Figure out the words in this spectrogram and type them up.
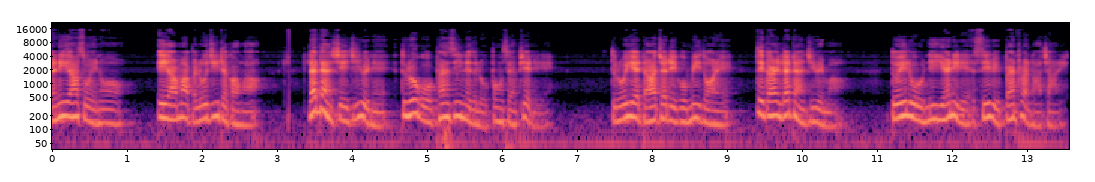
တနည်းအားဆိုရင်တော့အေယာမဘလူးကြီးတကောင်ကလက်တံရှည်ကြီးတွေနဲ့သူတို့ကိုဖမ်းဆီးနေတယ်လို့ပုံစံဖြစ်နေတယ်သူတို့ရဲ့ဓာတ်ချက်တွေကိုမိသွားတဲ့တစ်ကိုင်းလက်တံကြီးတွေမှာသွေးလိုညီရဲနေတဲ့အဆေးတွေပန်းထွက်လာကြတယ်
